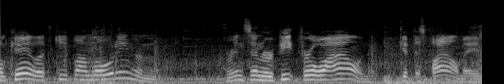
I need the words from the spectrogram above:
Okay, let's keep unloading and rinse and repeat for a while and get this pile made.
